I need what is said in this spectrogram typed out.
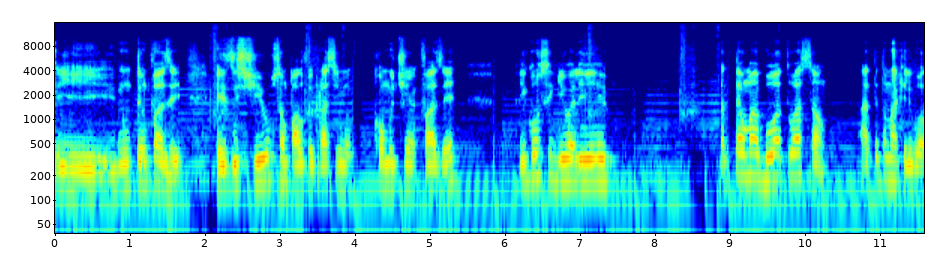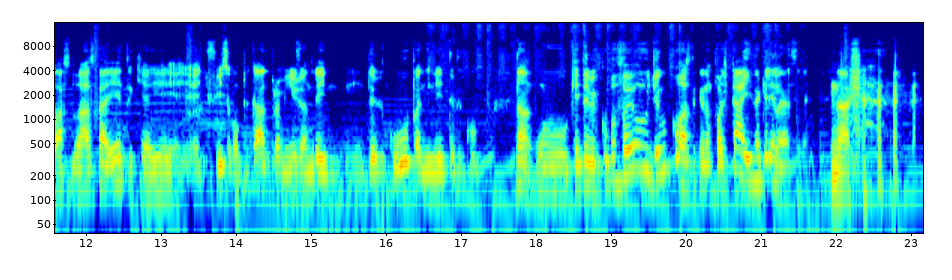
e não tem o que fazer. Resistiu, o São Paulo foi para cima como tinha que fazer e conseguiu ali até uma boa atuação até tomar aquele golaço do Arrascaeta, que aí é difícil, é complicado. para mim, o Jandrei não teve culpa, ninguém teve culpa. Não, o, quem teve culpa foi o Diego Costa, que não pode cair naquele lance, né? Nossa.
